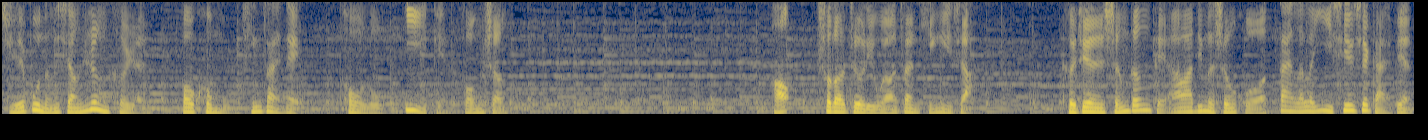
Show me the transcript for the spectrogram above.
绝不能向任何人，包括母亲在内。透露一点风声。好，说到这里，我要暂停一下。可见神灯给阿拉丁的生活带来了一些些改变，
